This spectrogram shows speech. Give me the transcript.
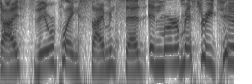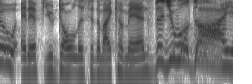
Guys, today we're playing Simon Says in Murder Mystery 2. And if you don't listen to my commands, then you will die.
